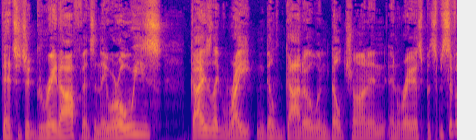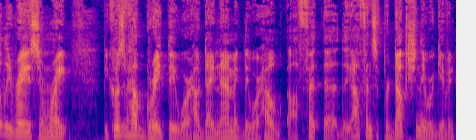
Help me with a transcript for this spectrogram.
They had such a great offense, and they were always guys like Wright and Delgado and Beltran and, and Reyes, but specifically Reyes and Wright, because of how great they were, how dynamic they were, how off- the, the offensive production they were given,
